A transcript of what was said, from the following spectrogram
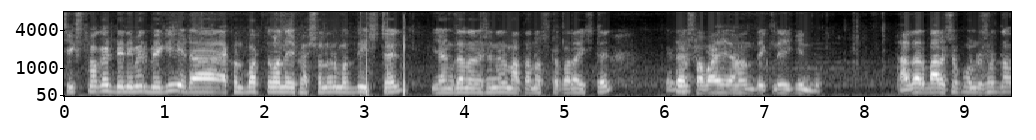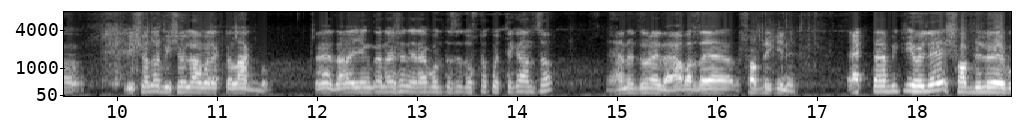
সিক্স পকেট ডেনিমের বেগি। এটা এখন বর্তমানে এই ফ্যাশনের মধ্যে স্টাইল ইয়াং জেনারেশনের মাথা নষ্ট করা স্টাইল এটা সবাই এখন দেখলেই কিনবো। হাজার বারোশো পনেরোশো বিষয় না বিষয় আমার একটা লাগবে। হ্যাঁ যারা ইয়াং জেনারেশন এরা বলতেছে, দোস্ত কই থেকে আনছো? এখানে দৌড়াই যায়, আবার যায় সবটি কিনে। একটা বিক্রি হইলে সব ডিল যাব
